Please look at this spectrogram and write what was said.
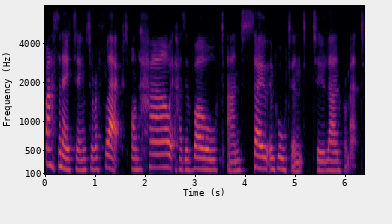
fascinating to reflect on how it has evolved and so important to learn from it.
